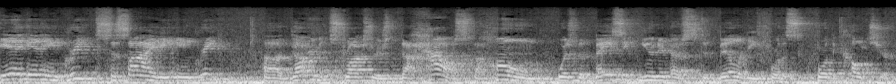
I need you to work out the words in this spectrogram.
In, in, in Greek society, in Greek uh, government structures, the house, the home, was the basic unit of stability for the, for the culture.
